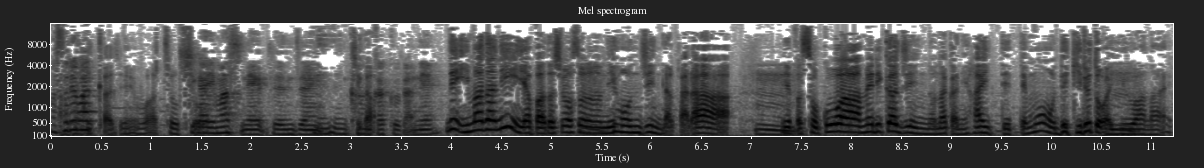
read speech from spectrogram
あそれはアメリカ人はちょっと。違いますね全全然違う。然感覚がね。で、未だに、やっぱ私はその日本人だから、うん。やっぱそこはアメリカ人の中に入ってっても、できるとは言わない。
